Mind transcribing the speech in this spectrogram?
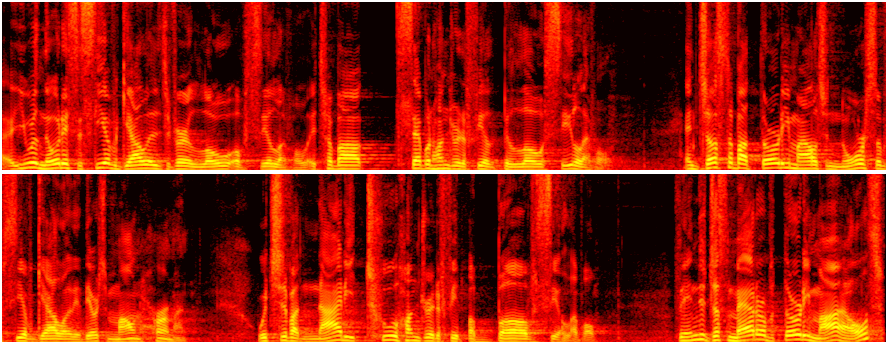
uh, you will notice the Sea of Galilee is very low of sea level. It's about 700 feet below sea level. And just about 30 miles north of Sea of Galilee, there's Mount Hermon which is about 9,200 feet above sea level. So in just a matter of 30 miles,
